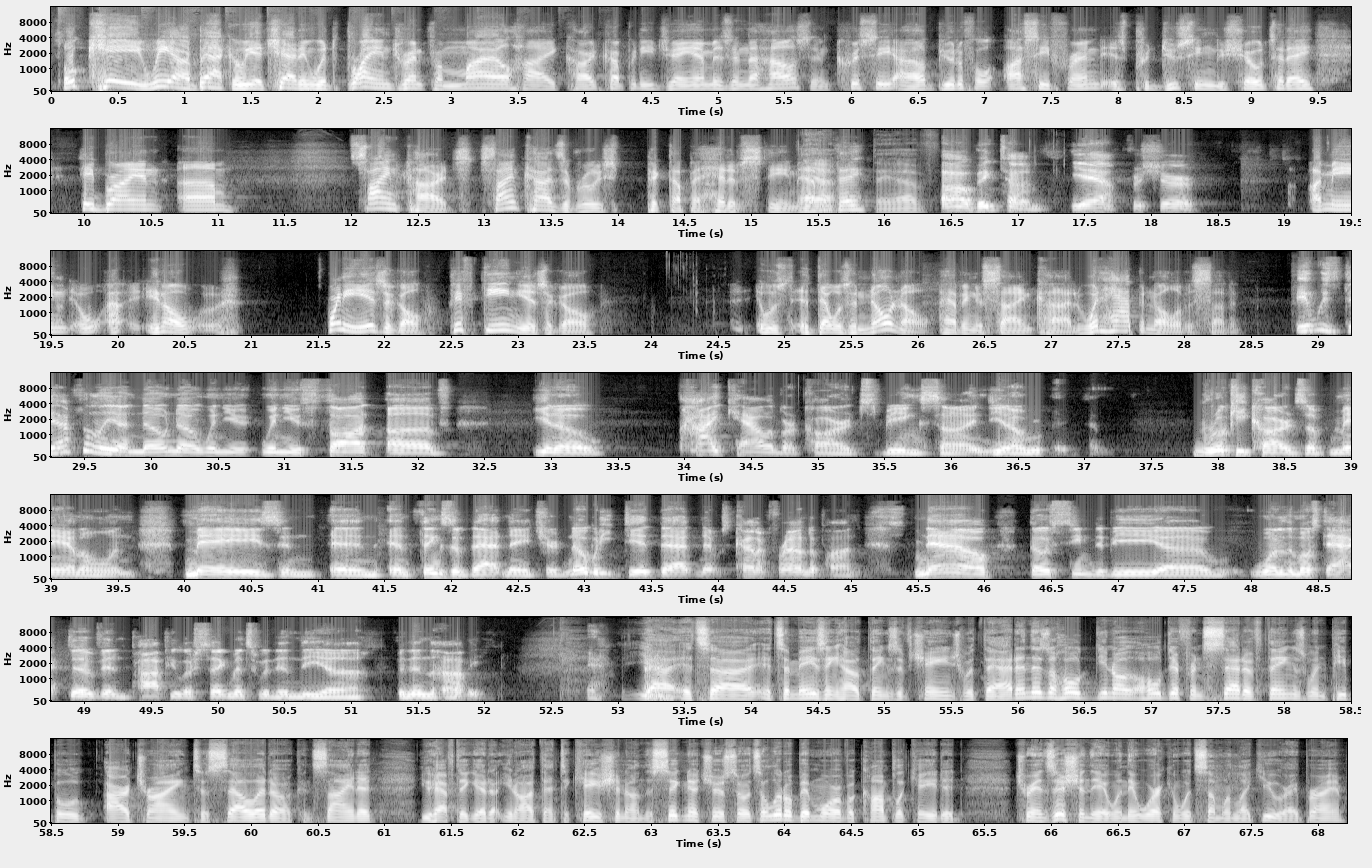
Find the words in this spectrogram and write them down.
Okay, we are back we are chatting with Brian Drent from Mile High Card Company. JM is in the house and Chrissy, our beautiful Aussie friend, is producing the show today. Hey, Brian, um, sign cards. Sign cards have really picked up a head of steam, haven't yeah, they? They have. Oh, big time. Yeah, for sure. I mean, uh, you know, 20 years ago, 15 years ago, it was that was a no-no having a signed card. What happened all of a sudden? It was definitely a no-no when you when you thought of, you know, high caliber cards being signed. You know, rookie cards of Mantle and Mays and and and things of that nature. Nobody did that, and it was kind of frowned upon. Now those seem to be uh, one of the most active and popular segments within the uh, within the hobby. Yeah, it's uh, it's amazing how things have changed with that, and there's a whole you know a whole different set of things when people are trying to sell it or consign it. You have to get you know authentication on the signature, so it's a little bit more of a complicated transition there when they're working with someone like you, right, Brian?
